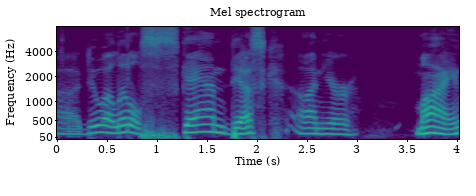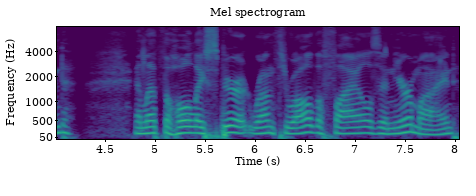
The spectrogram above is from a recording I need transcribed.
uh, do a little scan disc on your mind and let the Holy Spirit run through all the files in your mind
